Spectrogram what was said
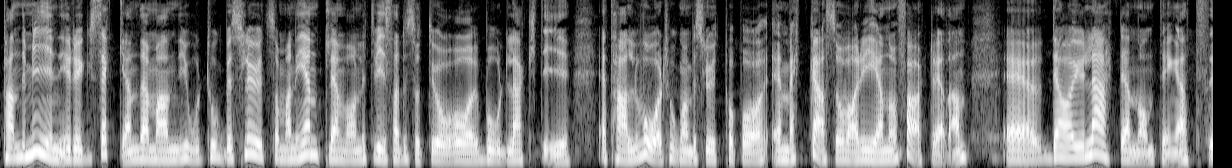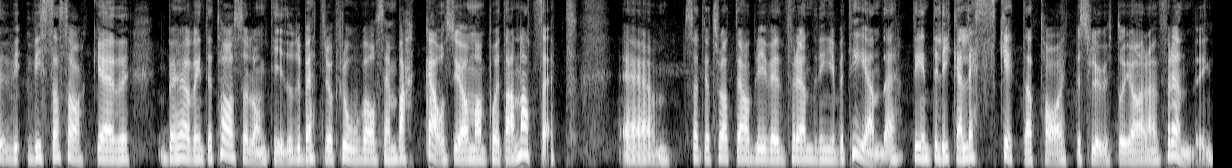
pandemin i ryggsäcken där man gjorde, tog beslut som man egentligen vanligtvis hade suttit och, och bordlagt i ett halvår tog man beslut på på en vecka så var det genomfört redan. Eh, det har ju lärt en någonting att vissa saker behöver inte ta så lång tid och det är bättre att prova och sen backa och så gör man på ett annat sätt. Ehm, så att jag tror att det har blivit en förändring i beteende. Det är inte lika läskigt att ta ett beslut och göra en förändring.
